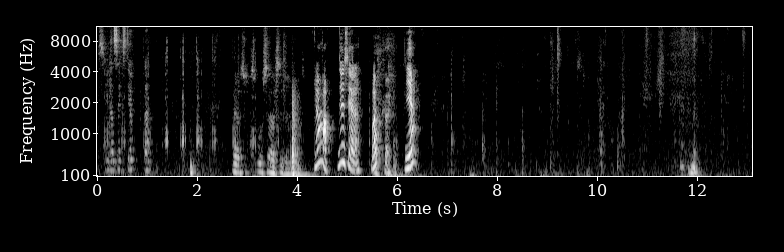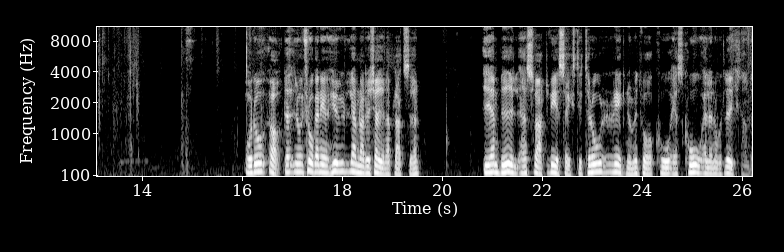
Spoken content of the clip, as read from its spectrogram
Sida 68. Ja, så- så här sidan. Ja, nu ser jag den. Va? Ja. Och då, ja, då, frågan är hur lämnade tjejerna platsen? I en bil, en svart V60, tror regnumret var KSK eller något liknande.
